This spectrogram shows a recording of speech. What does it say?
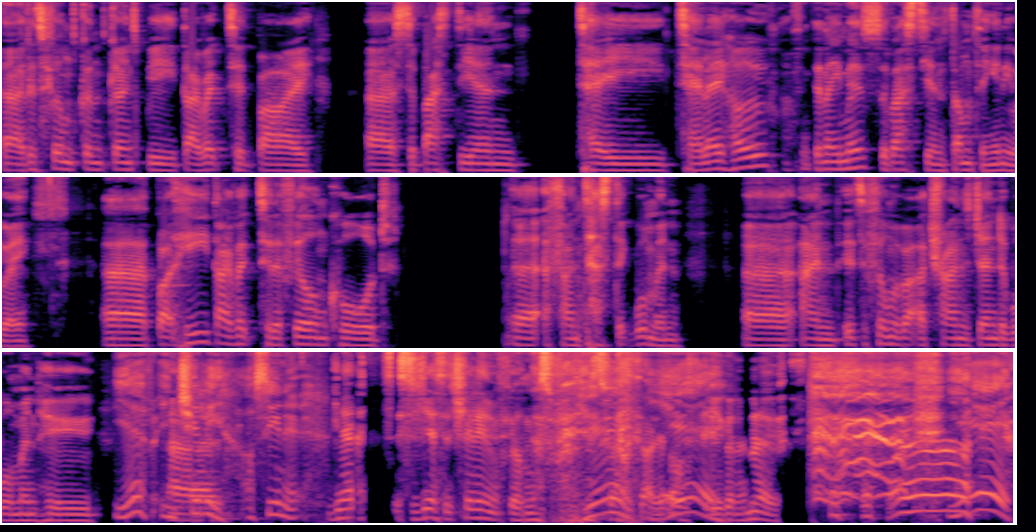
Uh, this film's going, going, to be directed by uh, Sebastian Te- Telejo, I think the name is Sebastian something anyway. Uh, but he directed a film called uh, A Fantastic Woman, uh, and it's a film about a transgender woman who. Yeah, in uh, Chile. I've seen it. Yes, it's, yes, a Chilean film. That's what yeah, yeah. you're going to know. yeah,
